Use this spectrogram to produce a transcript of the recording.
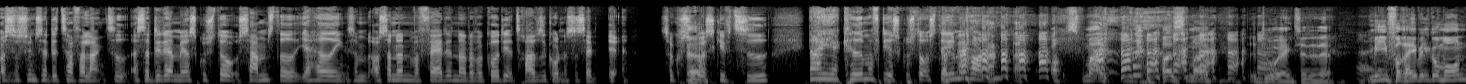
Og så synes jeg, det tager for lang tid. Altså det der med at skulle stå samme sted. Jeg havde en, som, og så når den var færdig, når der var gået de her 30 sekunder, så sagde den, øh, så skulle Ja. jeg skifte side. Nej, jeg kede mig, fordi jeg skulle stå stille med hånden. Også mig. Også mig. Det duer ikke til det der. Mi fra Rebild, godmorgen.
